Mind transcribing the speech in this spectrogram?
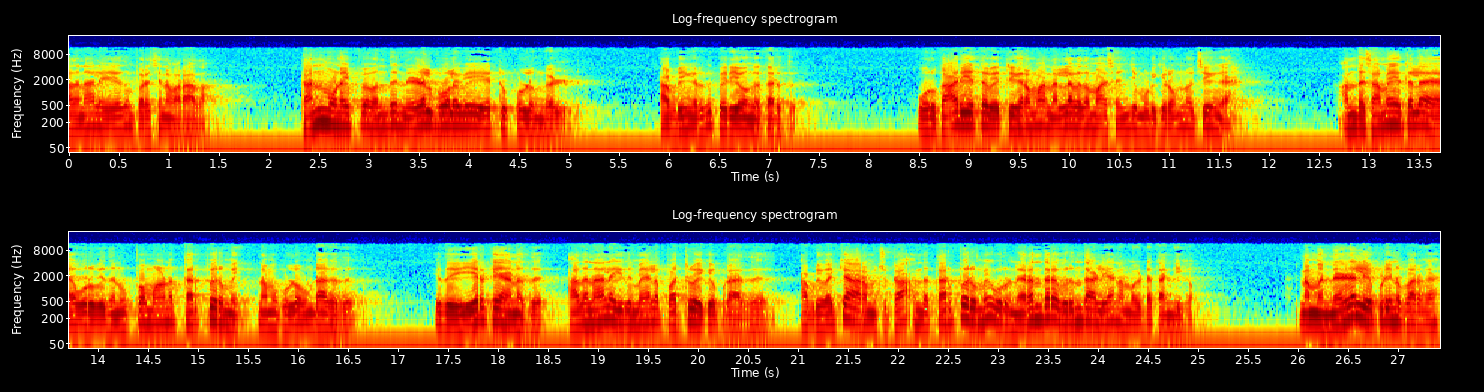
அதனால் ஏதும் பிரச்சனை வராதான். தன்முனைப்பை வந்து நிழல் போலவே ஏற்றுக்கொள்ளுங்கள். அப்படிங்கிறது பெரியவங்க கருத்து. ஒரு காரியத்தை வெற்றிகரமாக நல்ல விதமாக செஞ்சு முடிக்கிறோம்னு வச்சுக்கோங்க. அந்த சமயத்தில் ஒரு வித நுட்பமான தற்பெருமை நமக்குள்ளே உண்டாகுது. இது இயற்கையானது. அதனால் இது மேலே பற்று வைக்கக்கூடாது அப்படி வைக்க ஆரம்பிச்சுட்டா அந்த தற்பெருமை ஒரு நிரந்தர விருந்தாளியாக நம்மக்கிட்ட தங்கிக்கும். நம்ம நிழல் எப்படின்னு பாருங்கள்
